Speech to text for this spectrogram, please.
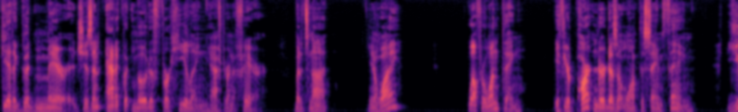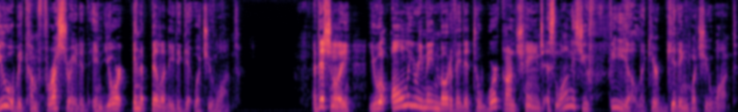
get a good marriage is an adequate motive for healing after an affair, but it's not. You know why? Well, for one thing, if your partner doesn't want the same thing, you will become frustrated in your inability to get what you want. Additionally, you will only remain motivated to work on change as long as you feel like you're getting what you want.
